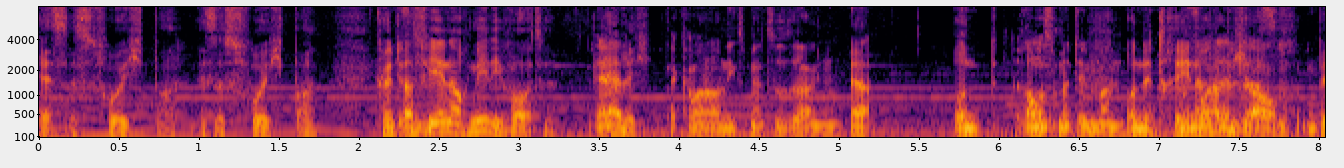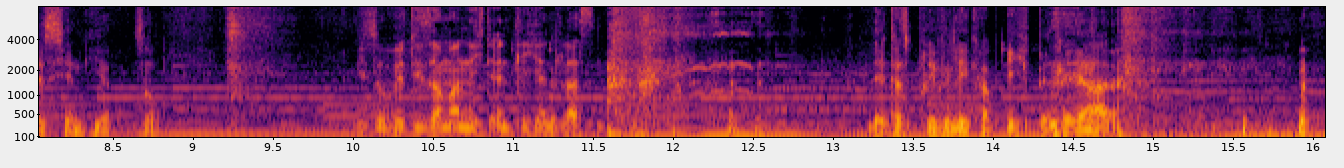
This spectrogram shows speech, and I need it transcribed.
Es ist furchtbar. Es ist furchtbar. Könnte da fehlen auch mir die Worte. Ja, Ehrlich. Da kann man auch nichts mehr zu sagen. Ne? Ja. Und Raus und, mit dem Mann. Und eine Träne Sofort habe ich auch ein bisschen hier. So. Wieso wird dieser Mann nicht endlich entlassen? Nee, das Privileg habe ich bitte, ja.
